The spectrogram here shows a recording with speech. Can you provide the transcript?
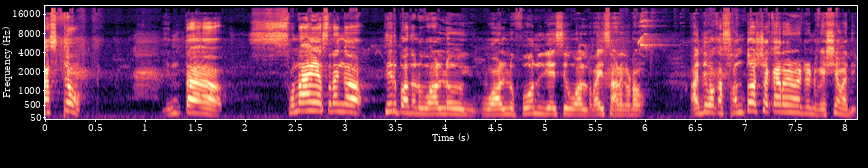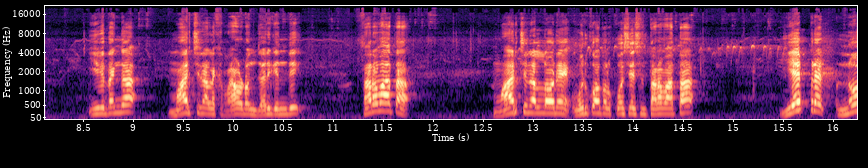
కష్టం ఇంత సునాయాసనంగా తీరిపోతాడు వాళ్ళు వాళ్ళు ఫోన్లు చేసి వాళ్ళు రైస్ అడగడం. అది ఒక సంతోషకరమైనటువంటి విషయం అది. ఈ విధంగా మార్చి నెలకు రావడం జరిగింది. తర్వాత మార్చి నెలలోనే ఉరికోతలు కోసేసిన తర్వాత ఏప్రిల్ నో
